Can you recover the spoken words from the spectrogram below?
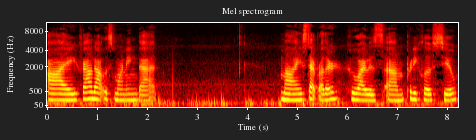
I found out this morning that my stepbrother, who I was um, pretty close to,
